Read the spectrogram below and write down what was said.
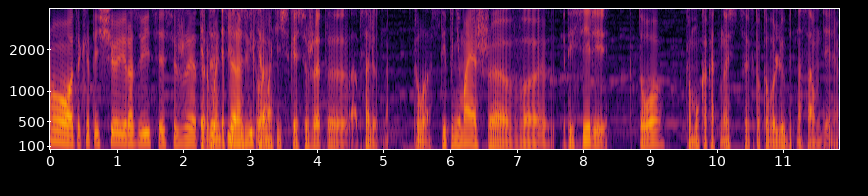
О, так это еще и развитие сюжета Это, романтического. это развитие романтического сюжета абсолютно. Класс. Ты понимаешь э, в этой серии, кто кому как относится, кто кого любит на самом деле.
